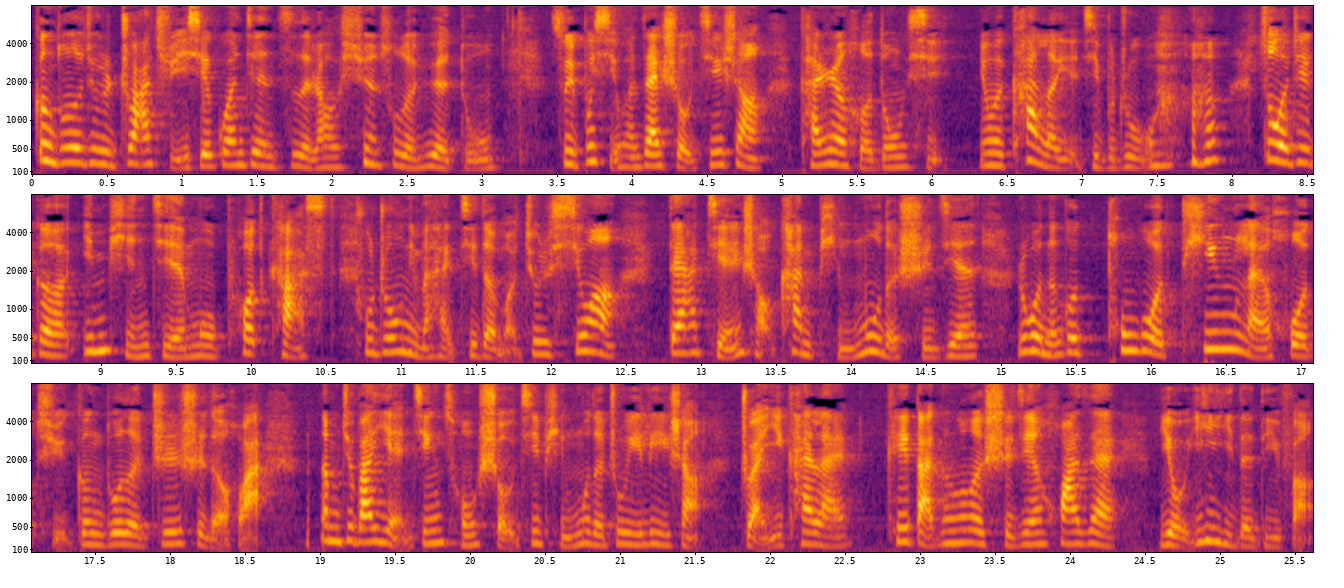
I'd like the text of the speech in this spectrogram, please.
更多的就是抓取一些关键字，然后迅速的阅读。所以不喜欢在手机上看任何东西。因为看了也记不住。做这个音频节目 podcast 初衷你们还记得吗？就是希望大家减少看屏幕的时间。如果能够通过听来获取更多的知识的话，那么就把眼睛从手机屏幕的注意力上转移开来，可以把更多的时间花在有意义的地方。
